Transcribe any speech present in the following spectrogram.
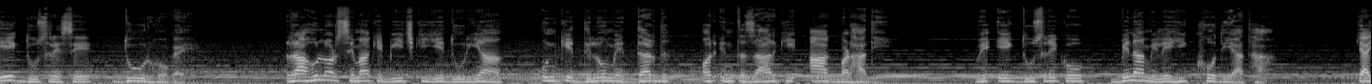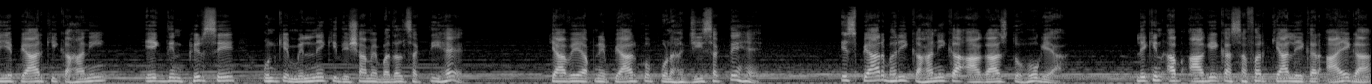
एक दूसरे से दूर हो गए। राहुल और सीमा के बीच की ये दूरियाँ उनके दिलों में दर्द और इंतज़ार की आग बढ़ा दी। वे एक दूसरे को बिना मिले ही खो दिया था। क्या ये प्यार की कहानी एक दिन फिर से उनके मिलने की दिशा में बदल सकती है? क्या वे अपने प्यार को पुनः जी सकते हैं? इस प्यार भरी कहानी का आगाज़ तो हो गया, लेकिन अब आगे का सफ़र क्या लेकर आएगा,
